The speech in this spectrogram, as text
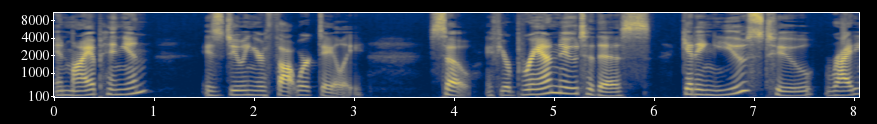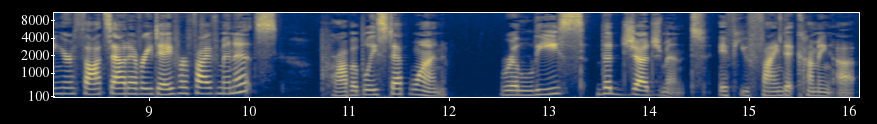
in my opinion, is doing your thought work daily. So if you're brand new to this, getting used to writing your thoughts out every day for five minutes, probably step one. Release the judgment if you find it coming up.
